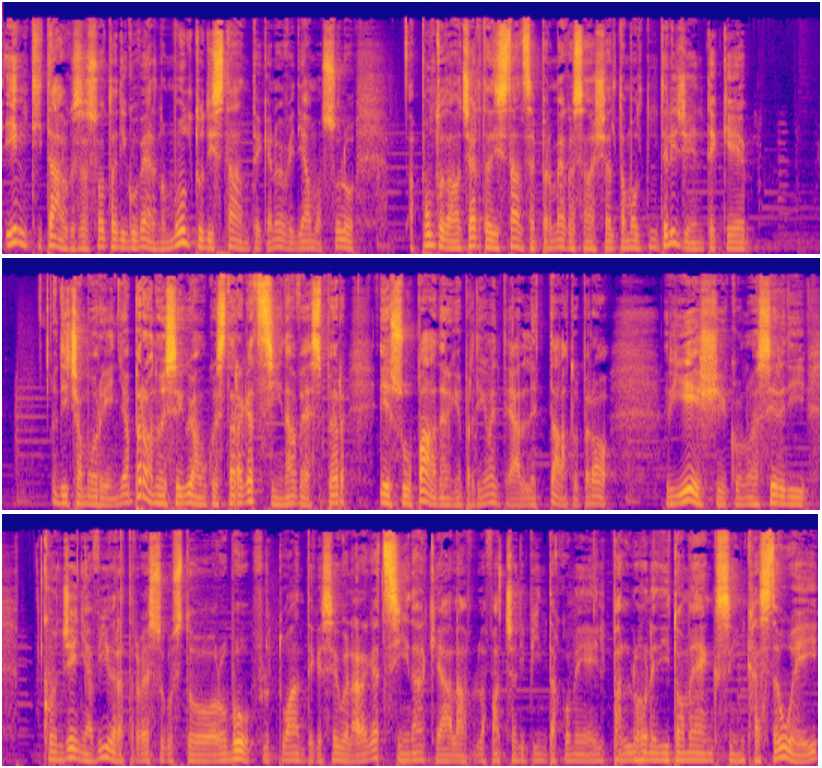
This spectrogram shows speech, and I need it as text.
entità, questa sorta di governo molto distante che noi vediamo solo appunto da una certa distanza e per me questa è una scelta molto intelligente che diciamo regna però noi seguiamo questa ragazzina Vesper e suo padre che praticamente è allettato però riesce con una serie di congegna a vivere attraverso questo robot fluttuante che segue la ragazzina, che ha la, la, faccia dipinta come il pallone di Tom Hanks in Castaway,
